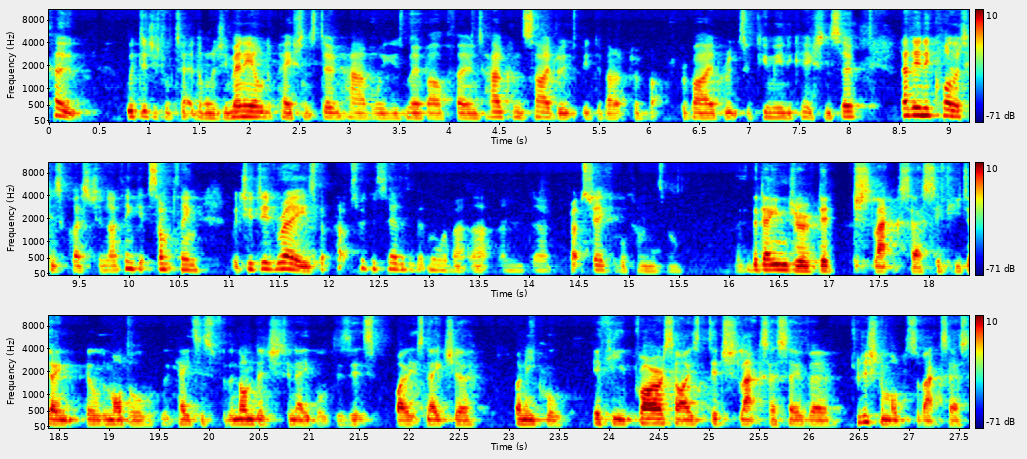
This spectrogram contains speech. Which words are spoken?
cope with digital technology? Many older patients don't have or use mobile phones. How can side routes be developed to provide routes of communication? So that inequalities question, I think it's something which you did raise, but perhaps we could say a little bit more about that, and uh, perhaps Jacob will come in as well. The danger of digital access, if you don't build a model that caters for the non-digital enabled, is it's by its nature unequal. If you prioritise digital access over traditional models of access,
